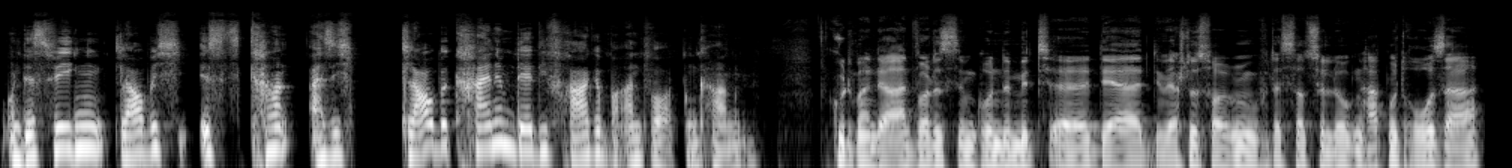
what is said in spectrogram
Und deswegen glaube ich, ist kann, also ich glaube keinem, der die Frage beantworten kann. Gut, meine, der Antwort ist im Grunde mit äh, der, der Schlussfolgerung des Soziologen Hartmut Rosa,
